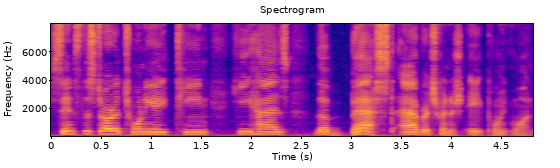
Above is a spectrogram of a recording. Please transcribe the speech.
since the start of 2018, he has the best average finish, 8.1.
